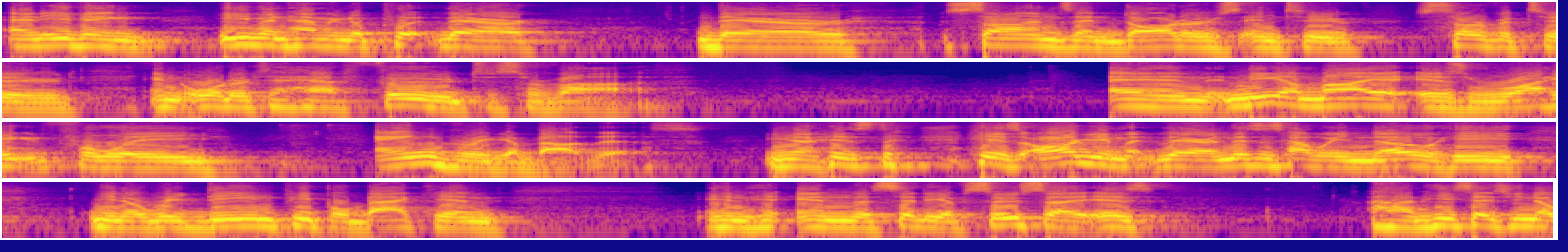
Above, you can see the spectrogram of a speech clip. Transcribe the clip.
and even even having to put their their sons and daughters into servitude in order to have food to survive. And Nehemiah is rightfully angry about this. You know, his, his argument there, and this is how we know he, you know, redeemed people back in, in, in the city of Susa, is um, he says, you know,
